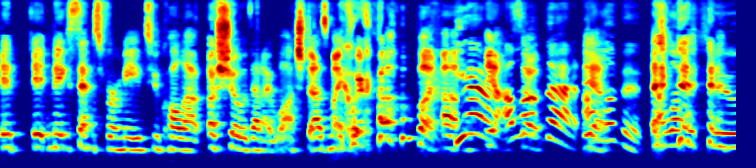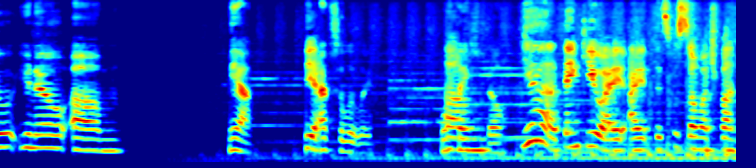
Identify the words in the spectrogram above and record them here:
it it makes sense for me to call out a show that I watched as my queer. but um, yeah, I so- love that. I love it. I love it too. You know, um, yeah, Yeah. absolutely. Well, Um, thanks, Bill. Yeah, thank you. I, I this was so much fun.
